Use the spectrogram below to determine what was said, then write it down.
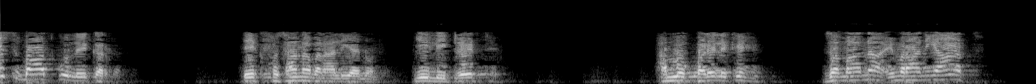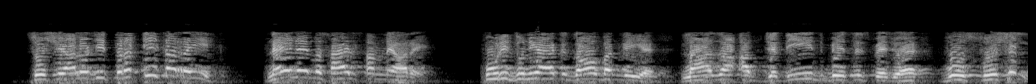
اس بات کو لے کر ایک فسانہ بنا لیا انہوں نے، یہ لٹریٹ تھے۔ ہم لوگ پڑھے لکھے ہیں۔ زمانہ عمرانیات، سوشیالوجی ترقی کر رہی ہے۔ نئے نئے مسائل سامنے آ رہے ہیں۔ پوری دنیا ایک گاؤں بن گئی ہے۔ لہذا اب جدید بیسس پہ جو ہے، وہ سوشل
